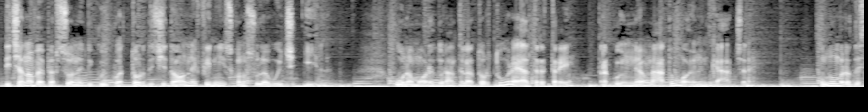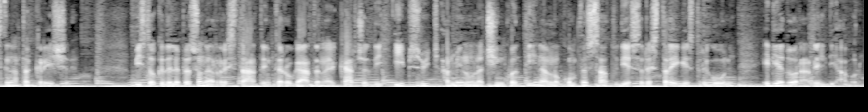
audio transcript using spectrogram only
19 persone, di cui 14 donne, finiscono sulla Witch Hill. Una muore durante la tortura e altre tre, tra cui un neonato, muoiono in carcere. Un numero destinato a crescere, visto che delle persone arrestate e interrogate nel carcere di Ipswich, almeno una cinquantina hanno confessato di essere streghe e stregoni e di adorare il diavolo.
